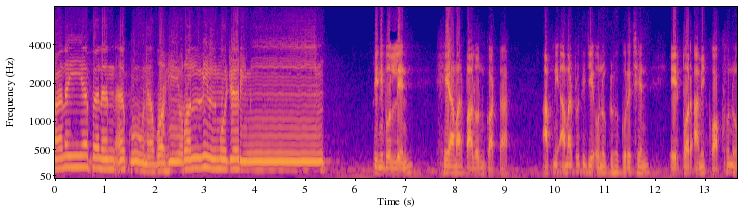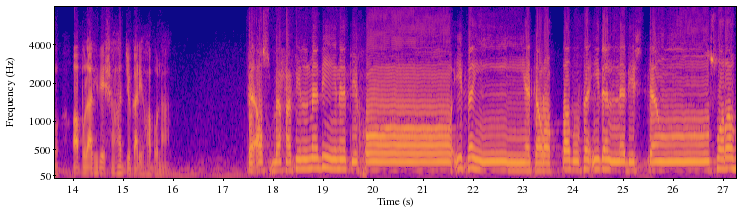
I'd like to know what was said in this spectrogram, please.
علي فلن أكون ظهيرا للمجرمين তিনি বললেন হে হে আমার পালন কর্তা আপনি আমার প্রতি যে অনুগ্রহ করেছেন এরপর আমি কখনো অপরাধীদের সাহায্যকারী হব না فأصبح في المدينة خائفا يترقب فإذا الذي استنصره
